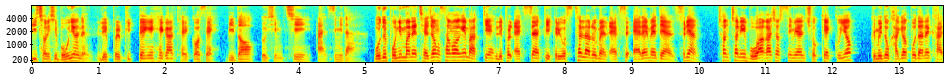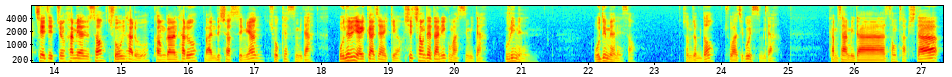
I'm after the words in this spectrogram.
2025년은 리플 빅뱅의 해가 될 것에 믿어 의심치 않습니다. 모두 본인만의 재정 상황에 맞게 리플 XRP 그리고 스텔라루멘 XLM에 대한 수량 천천히 모아가셨으면 좋겠고요. 금일도 가격보다는 가치에 집중하면서 좋은 하루, 건강한 하루 만드셨으면 좋겠습니다. 오늘은 여기까지 할게요. 시청 대단히 고맙습니다. 우리는 모든 면에서 점점 더 좋아지고 있습니다. 감사합니다. 성투합시다.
